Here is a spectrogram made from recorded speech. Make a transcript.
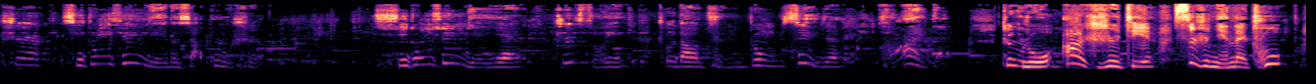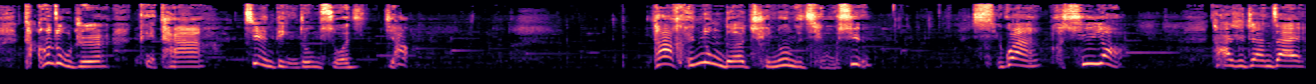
是齐中勋爷爷的小故事。齐中勋爷爷之所以受到群众信任和爱戴，正如二十世纪四十年代初党组织给他鉴定中所讲，他很懂得群众的情绪、习惯和需要。他是站在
